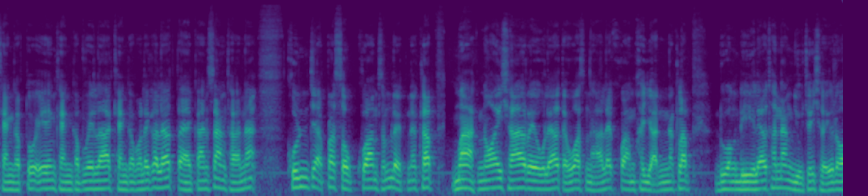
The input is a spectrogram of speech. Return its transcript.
แข่งกับตัวเอง แข่งกับเวลาแข่งกับอะไรก็แล้ว แต่การสร้างฐานะ คุณจะประสบความสำเร็จนะครับ มากน้อยช้าเร็วแล้วแต่วาสนาและความขยันนะครับ ดวงดีแล้วถ้านั่งอยู่เฉยๆรอ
